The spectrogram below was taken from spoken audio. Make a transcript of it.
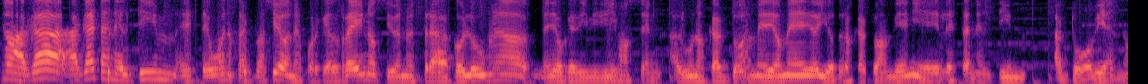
no, acá, acá está en el team este, buenas actuaciones, porque el reino, si ven nuestra columna, medio que dividimos en algunos que actúan medio medio y otros que actúan bien, y él está en el team actuó bien, ¿no?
